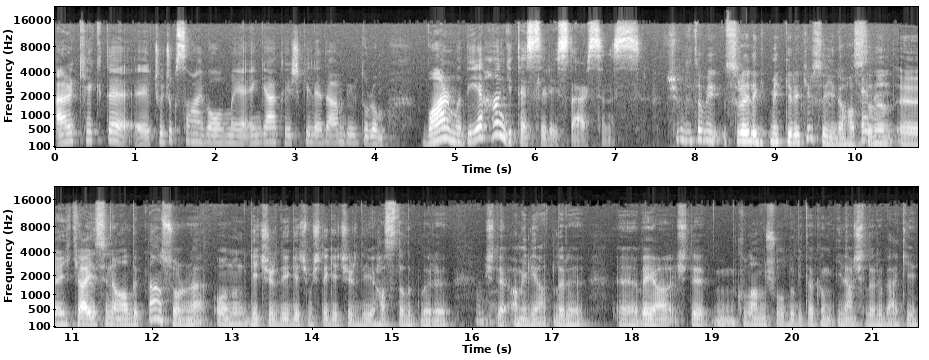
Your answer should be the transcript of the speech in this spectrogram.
erkekte e, çocuk sahibi olmaya engel teşkil eden bir durum var mı diye hangi testleri istersiniz? Şimdi tabii sırayla gitmek gerekirse yine hastanın e, hikayesini aldıktan sonra onun geçirdiği, geçmişte geçirdiği hastalıkları, işte ameliyatları veya işte m, kullanmış olduğu bir takım ilaçları belki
